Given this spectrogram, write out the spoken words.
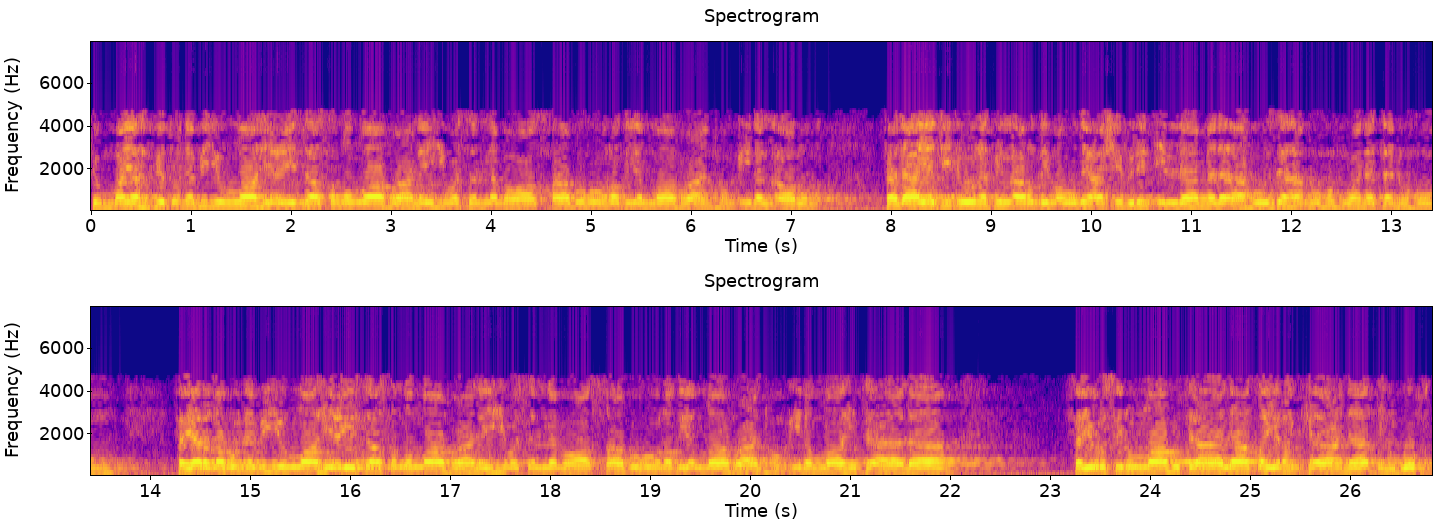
ثم يهبط نبي الله عيسى صلى الله عليه وسلم وأصحابه رضي الله عنهم إلى الأرض. فلا يجدون في الأرض موضع شبر إلا ملأه زهمهم ونتنهم. فيرغب نبي الله عيسى صلى الله عليه وسلم وأصحابه رضي الله عنهم إلى الله تعالى. فيرسل الله تعالى طيرا كأعناق البخت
